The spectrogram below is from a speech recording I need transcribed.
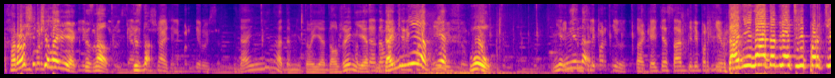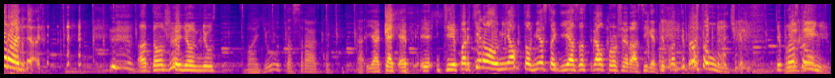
хороший человек, ты знал, ты знал. Да не надо мне твои одолжения, я... Да нет, нет! Воу! Не, не на- телепортируй. Так, я тебя сам телепортирую. Да не надо меня телепортировать! Одолжение он мне уст... Твою-то сраку. А, Я опять э, э, телепортировал меня в то место, где я застрял в прошлый раз. Игорь, ты, ты просто умничка. Ты просто Две- гений.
